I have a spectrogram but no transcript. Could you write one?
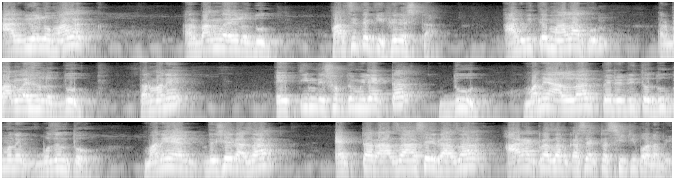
আরবি হলো মালাক আর বাংলায় হলো দুধ। ফার্সিতে কি? ফেরেস্তা আরবিতে মালাকুন আর বাংলায় হলো দুধ। তার মানে এই তিনটে শব্দ মিলে একটা দুধ। মানে আল্লাহর প্রেরিত দুধ মানে বোঝেন তো। মানে এক দেশের রাজা, একটা রাজা আছে, রাজা আর এক রাজার কাছে একটা সিটি পাঠাবে।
